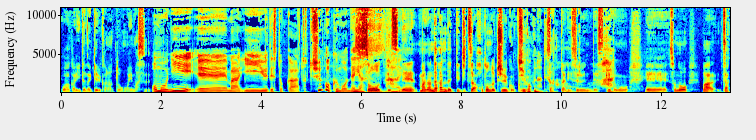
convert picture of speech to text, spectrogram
お分かりいただけるかなと思います。主に、えーまあ、EU ですとか、あと中国もね、そうですね。はい、まあ、なんだかんだ言って実はほとんど中国だったりするんですけども、はい、えー、その、まあ、ざっ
